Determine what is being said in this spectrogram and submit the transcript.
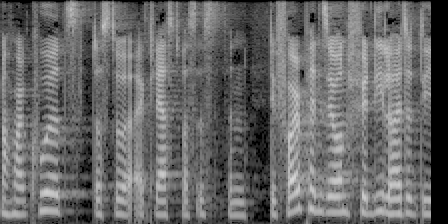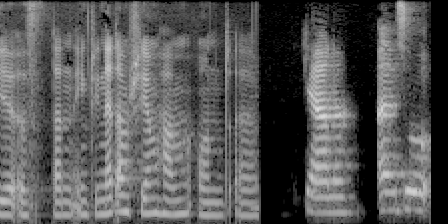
nochmal kurz, dass du erklärst, was ist denn die Vollpension für die Leute, die es dann irgendwie nicht am Schirm haben und äh Gerne. Also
